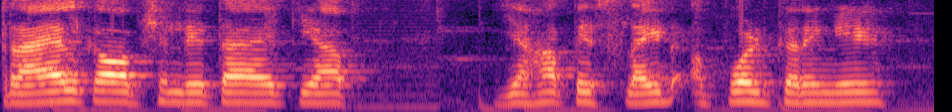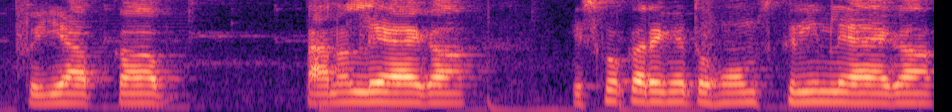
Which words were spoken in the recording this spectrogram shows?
ट्रायल का ऑप्शन देता है कि आप यहाँ पे स्लाइड अपवर्ड करेंगे तो ये आपका पैनल ले आएगा। इसको करेंगे तो होम स्क्रीन ले आएगा।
